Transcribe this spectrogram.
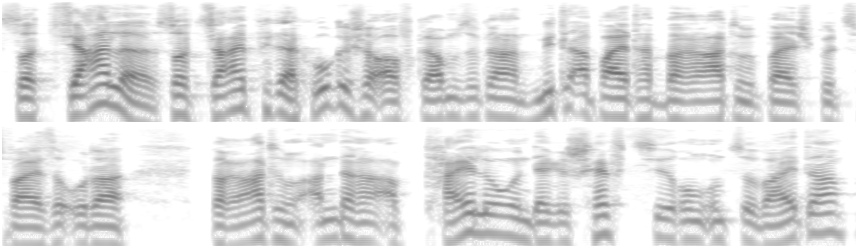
soziale, sozialpädagogische Aufgaben, sogar Mitarbeiterberatung beispielsweise oder Beratung anderer Abteilungen der Geschäftsführung und so weiter.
